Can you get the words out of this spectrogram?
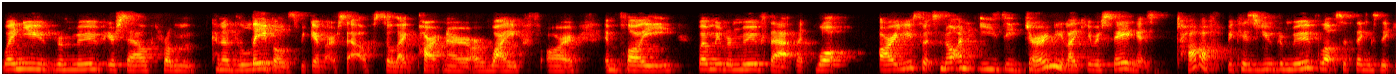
when you remove yourself from kind of the labels we give ourselves, so like partner or wife or employee, when we remove that, like what are you? So it's not an easy journey, like you were saying, it's tough because you remove lots of things that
